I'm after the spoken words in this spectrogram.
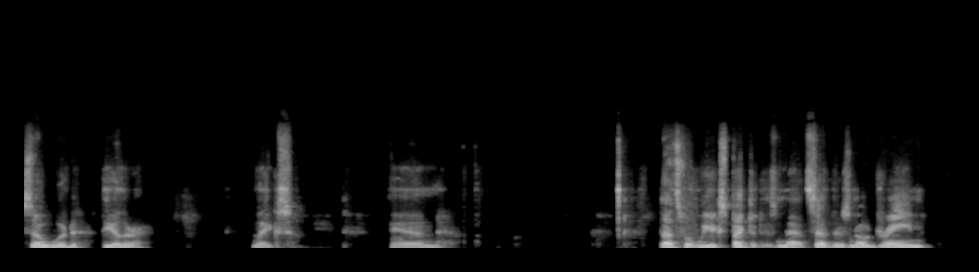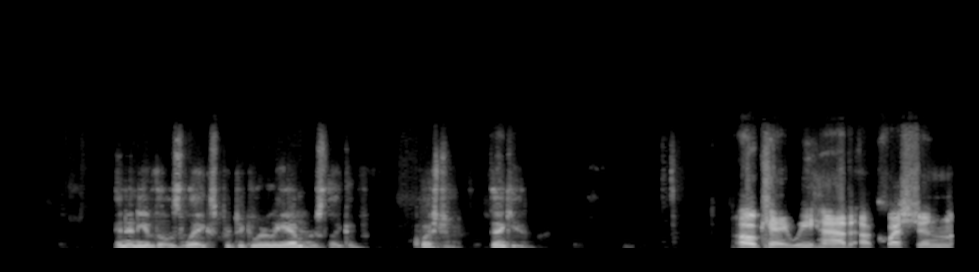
so would the other lakes. And that's what we expected, as Matt said, there's no drain in any of those lakes, particularly Amherst Lake of question. Thank you. Okay, we had a question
